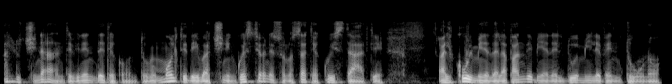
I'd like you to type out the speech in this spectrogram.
allucinante, vi rendete conto? Molti dei vaccini in questione sono stati acquistati al culmine della pandemia nel 2021,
